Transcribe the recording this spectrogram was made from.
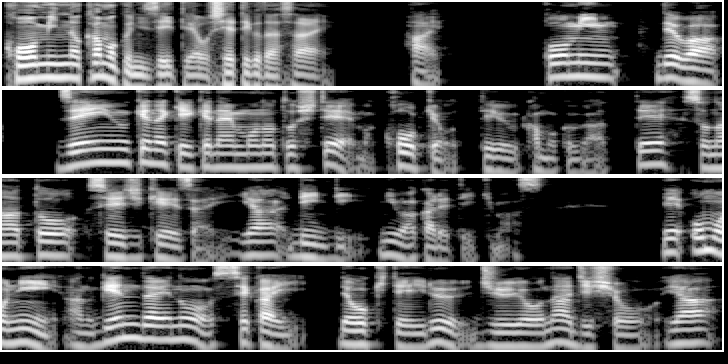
公民の科目について教えてください。はい。公民では全員受けなきゃいけないものとして、まあ、公共っていう科目があって、その後政治経済や倫理に分かれていきます。で、主にあの現代の世界で起きている重要な事象や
